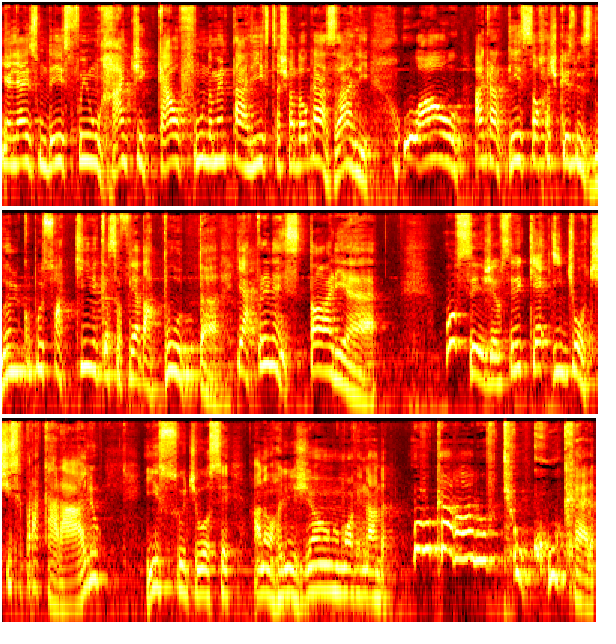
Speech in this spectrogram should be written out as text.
E aliás, um deles foi um radical fundamentalista chamado Al-Ghazali. Uau, agradeça ao radicalismo islâmico por sua química, seu filho da puta. E aprenda a história. Ou seja, você vê que é idiotice pra caralho. Isso de você, ah não, religião não move nada. Move o caralho, teu cu, cara.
